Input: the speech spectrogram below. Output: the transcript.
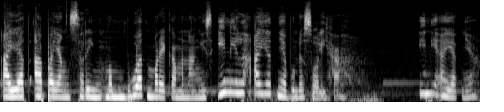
ayat apa yang sering membuat mereka menangis inilah ayatnya Bunda Solihah. Ini ayatnya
